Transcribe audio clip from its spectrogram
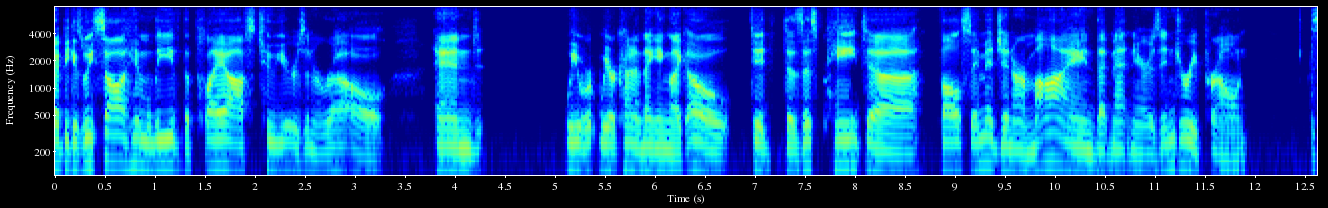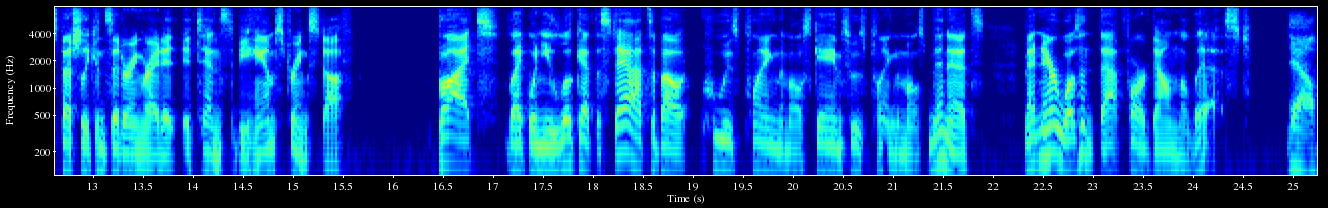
right? Because we saw him leave the playoffs two years in a row, and we were we were kind of thinking like, oh, did does this paint a false image in our mind that Métanire is injury prone, especially considering right it, it tends to be hamstring stuff. But like when you look at the stats about who is playing the most games, who is playing the most minutes, Métanire wasn't that far down the list. Yeah.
